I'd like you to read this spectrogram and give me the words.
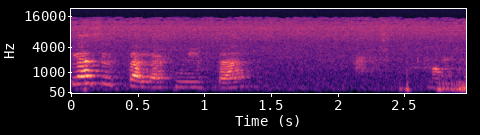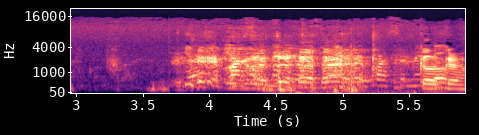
las estalagmitas, vamos a encontrar. Go.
